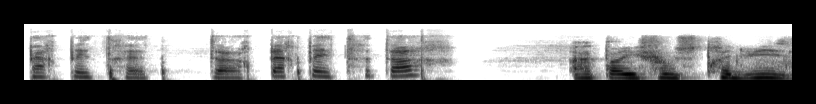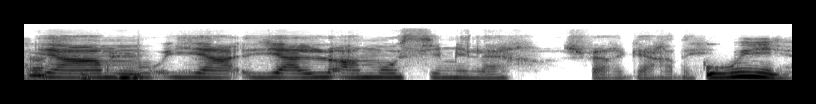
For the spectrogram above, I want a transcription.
perpétrateur. Perpétrateur? Attends, il faut que je traduise. il, y a un, mot, il, y a, il y a un mot similaire. Je vais regarder. Oui,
